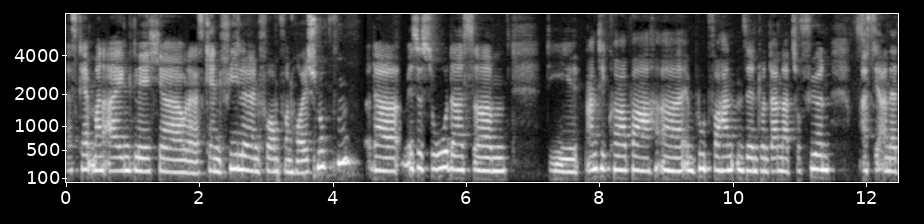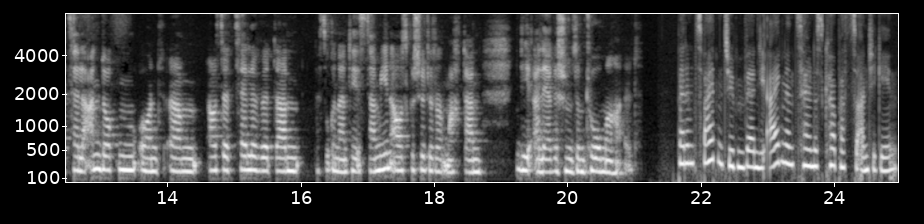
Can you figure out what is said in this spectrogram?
das kennt man eigentlich äh, oder das kennen viele in Form von Heuschnupfen. Da ist es so, dass ähm, die Antikörper äh, im Blut vorhanden sind und dann dazu führen, dass sie an der Zelle andocken und ähm, aus der Zelle wird dann das sogenannte Histamin ausgeschüttet und macht dann die allergischen Symptome halt. Bei dem zweiten Typen werden die eigenen Zellen des Körpers zu Antigenen.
